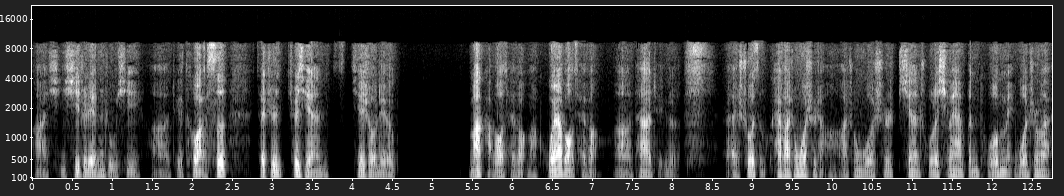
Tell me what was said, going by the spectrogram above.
啊，西西职联的主席啊，这个特瓦斯在之之前接受这个马卡报采访，马国家报采访啊，他这个呃说怎么开发中国市场啊？中国是现在除了西班牙本土和美国之外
